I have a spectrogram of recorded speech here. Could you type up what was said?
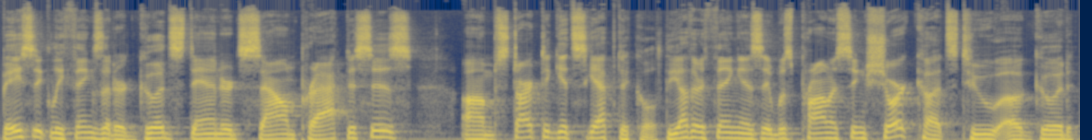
basically things that are good, standard, sound practices, um, start to get skeptical. The other thing is it was promising shortcuts to a good,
